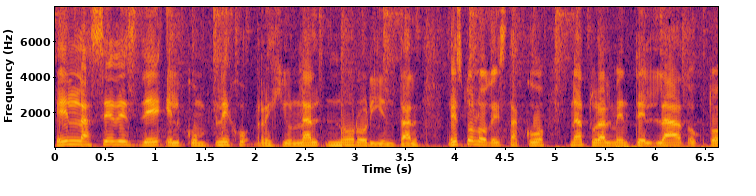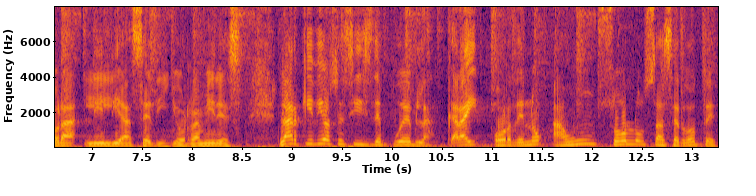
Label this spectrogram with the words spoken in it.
en las sedes del complejo regional nororiental. Esto lo destacó naturalmente la doctora Lilia Cedillo Ramírez. La arquidiócesis de Puebla, caray, ordenó a un solo sacerdote.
